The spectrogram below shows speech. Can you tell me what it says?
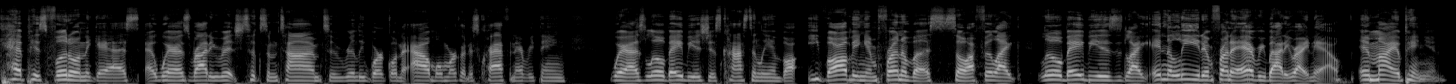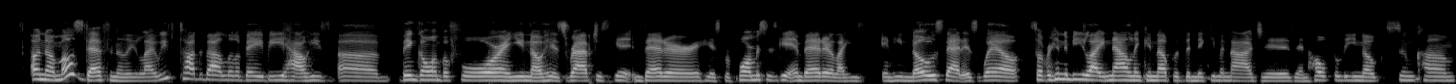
kept his foot on the gas, uh, whereas Roddy Ricch took some time to really work on the album, work on his craft and everything. whereas Lil Baby is just constantly evol- evolving in front of us. So I feel like Lil Baby is like in the lead in front of everybody right now, in my opinion. Oh no, most definitely. Like we've talked about Lil Baby, how he's uh, been going before, and you know his rap just getting better, his performance is getting better. Like he's and he knows that as well. So for him to be like now linking up with the Nicki Minaj's and hopefully you know soon come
